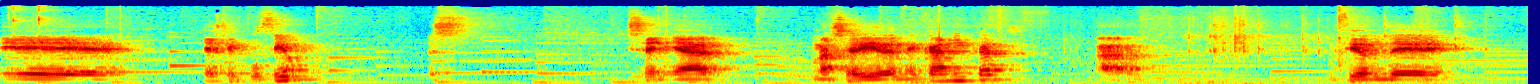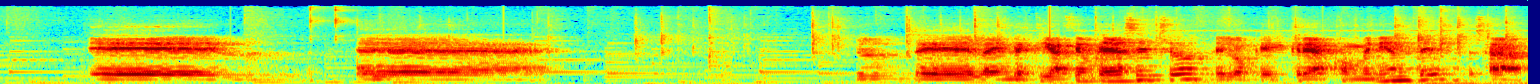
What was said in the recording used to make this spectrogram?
eh, ejecución, diseñar una serie de mecánicas a función de eh, de la investigación que hayas hecho, de lo que creas conveniente, o sea,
